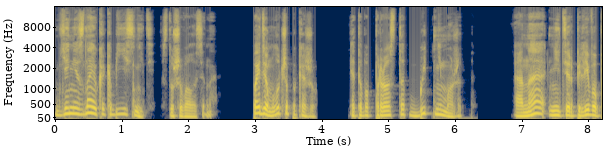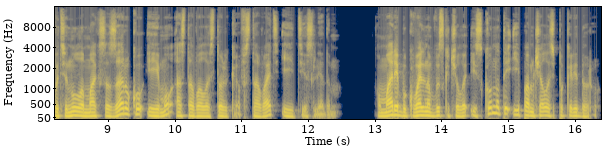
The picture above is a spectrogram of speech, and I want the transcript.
«Я не знаю, как объяснить», — стушевалась она. «Пойдем, лучше покажу. Этого просто быть не может». Она нетерпеливо потянула Макса за руку, и ему оставалось только вставать и идти следом. Мари буквально выскочила из комнаты и помчалась по коридору.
